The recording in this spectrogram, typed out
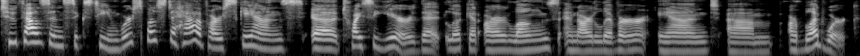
2016, we're supposed to have our scans uh, twice a year that look at our lungs and our liver and um, our blood work.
